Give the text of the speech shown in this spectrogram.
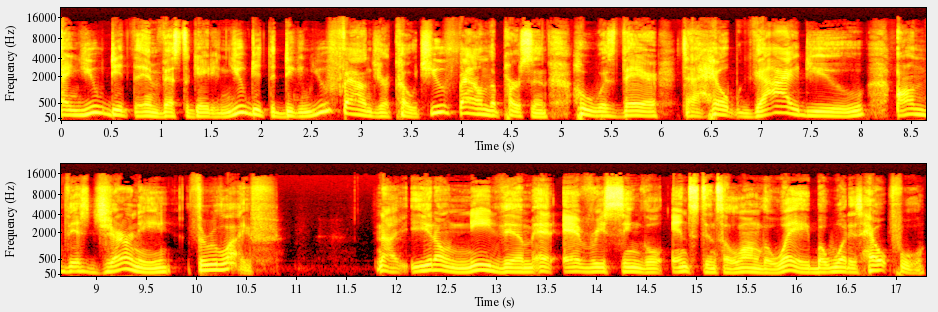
And you did the investigating, you did the digging, you found your coach, you found the person who was there to help guide you on this journey through life. Now, you don't need them at every single instance along the way, but what is helpful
